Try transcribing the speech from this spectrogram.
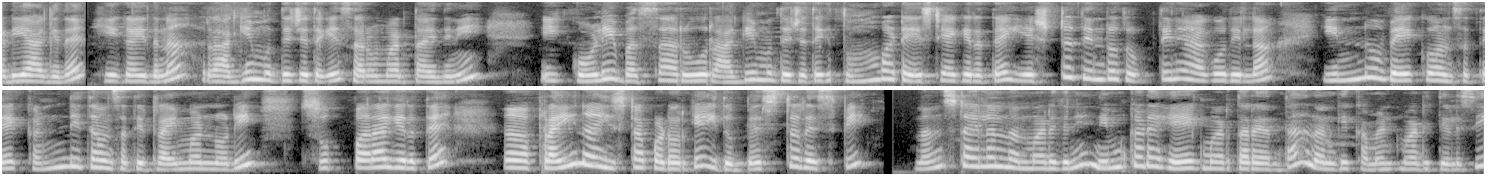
ರೆಡಿಯಾಗಿದೆ ಈಗ ಇದನ್ನು ರಾಗಿ ಮುದ್ದೆ ಜೊತೆಗೆ ಸರ್ವ್ ಮಾಡ್ತಾ ಇದ್ದೀನಿ. ಈ ಕೋಳಿ ಬಸ್ಸಾರು, ರಾಗಿ ಮುದ್ದೆ ಜೊತೆಗೆ ತುಂಬ ಟೇಸ್ಟಿಯಾಗಿರುತ್ತೆ. ಎಷ್ಟು ತಿಂದರೂ ತೃಪ್ತಿನೇ ಆಗೋದಿಲ್ಲ. ಇನ್ನೂ ಬೇಕು ಅನಿಸುತ್ತೆ. ಖಂಡಿತ ಒಂದು ಸತಿ ಟ್ರೈ ಮಾಡಿ ನೋಡಿ. ಸೂಪರಾಗಿರುತ್ತೆ. ಫ್ರೈನ ಇಷ್ಟಪಡೋರಿಗೆ ಇದು ಬೆಸ್ಟ್ ರೆಸಿಪಿ. ನನ್ನ ಸ್ಟೈಲಲ್ಲಿ ನಾನು ಮಾಡಿದ್ದೀನಿ. ನಿಮ್ಮ ಕಡೆ ಹೇಗೆ ಮಾಡ್ತಾರೆ ಅಂತ ನನಗೆ ಕಮೆಂಟ್ ಮಾಡಿ ತಿಳಿಸಿ.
